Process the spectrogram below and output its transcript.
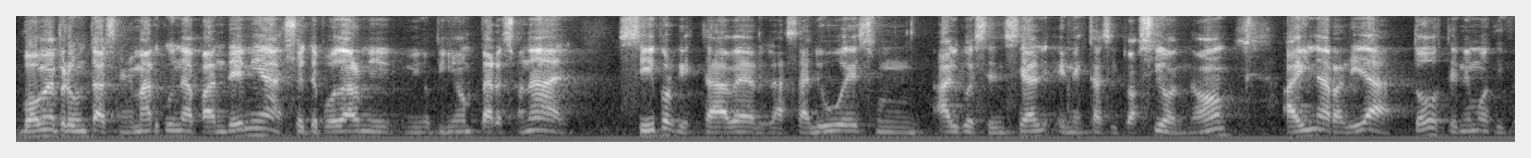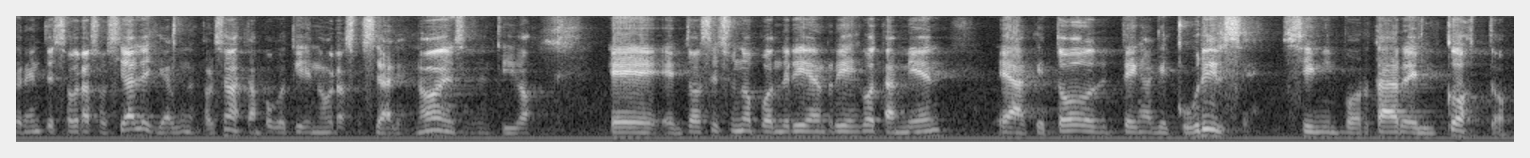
vos me, preguntás, en el marco de una pandemia, yo te puedo dar mi, opinión personal. Sí, porque está, a ver, la salud es algo esencial en esta situación, ¿no? Hay una realidad, todos tenemos diferentes obras sociales y algunas personas tampoco tienen obras sociales, ¿no? En ese sentido. Eh, entonces uno pondría en riesgo también eh, a que todo tenga que cubrirse, sin importar el costo.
